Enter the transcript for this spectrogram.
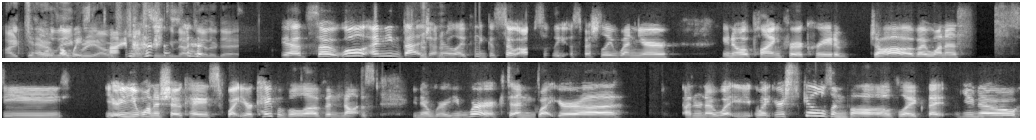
i totally know, agree. i was just thinking that the other day. Yeah so well i mean that general i think is so obsolete especially when you're you know applying for a creative job. I want to see you, you want to showcase what you're capable of and not just you know where you worked and what your uh, I don't know what what your skills involve, like that you know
